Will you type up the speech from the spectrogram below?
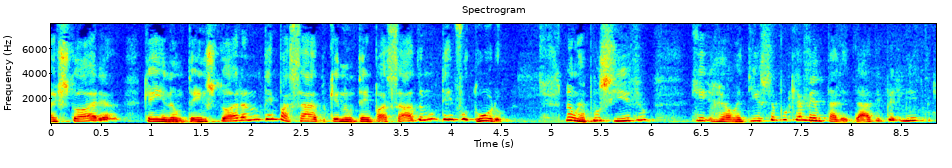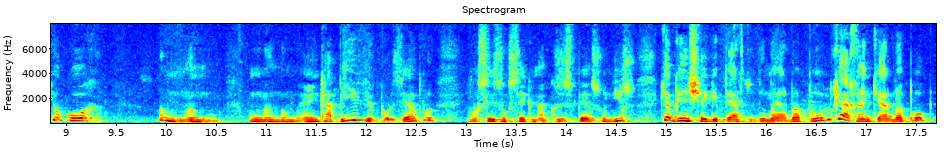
A história, quem não tem história não tem passado, quem não tem passado não tem futuro. Não é possível que realmente isso é porque a mentalidade permite que ocorra. Não, não, não, não, é incabível, por exemplo, vocês não sei como é que vocês pensam nisso, que alguém chegue perto de uma arma pública, arranque a arma pública,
